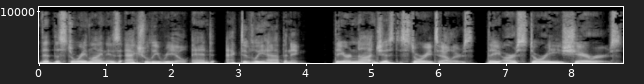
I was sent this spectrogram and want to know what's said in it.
that the storyline is actually real and actively happening. They are not just storytellers, they are story sharers.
